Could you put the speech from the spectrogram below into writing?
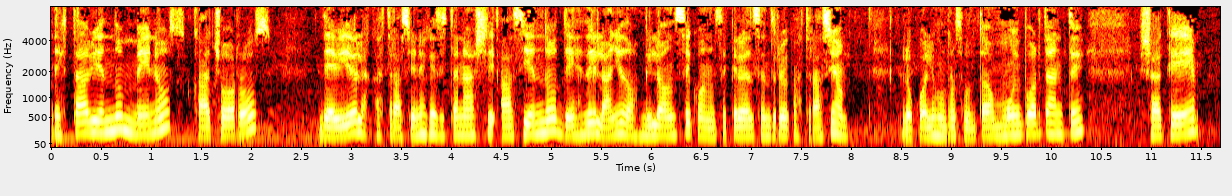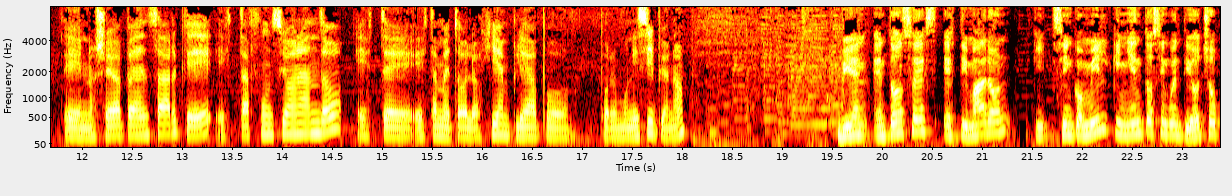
está habiendo menos cachorros debido a las castraciones que se están haci- haciendo desde el año 2011 cuando se crea el centro de castración, lo cual es un resultado muy importante ya que eh, nos lleva a pensar que está funcionando este, esta metodología empleada por, por el municipio, ¿no? Bien, entonces estimaron qui- 5.558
